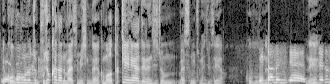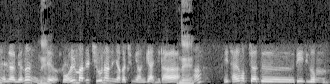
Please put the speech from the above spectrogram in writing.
네, 그 부분은 좀 부족하다는 말씀이신가요? 그럼 어떻게 해야 되는지 좀 말씀을 좀 해주세요. 그 부분은. 일단은 이제 네. 문제는 뭐냐면은 네. 이제 뭐 얼마를 지원하느냐가 중요한 게 아니라 네. 어? 이 자영업자들이 지금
